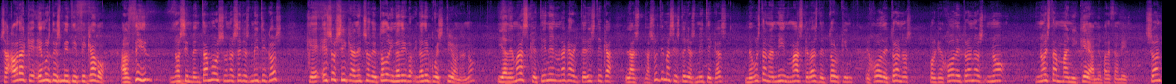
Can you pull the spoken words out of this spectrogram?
O sea, ahora que hemos desmitificado al Cid, nos inventamos unos seres míticos que eso sí que han hecho de todo y nadie, y nadie cuestiona, ¿no? Y además que tienen una característica, las, las últimas historias míticas me gustan a mí más que las de Tolkien en Juego de Tronos, porque en Juego de Tronos no, no es tan maniquea, me parece a mí. Son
